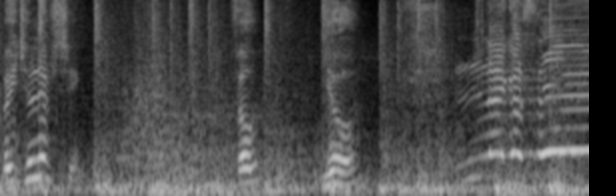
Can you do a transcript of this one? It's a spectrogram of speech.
for you to lip sync your legacy.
